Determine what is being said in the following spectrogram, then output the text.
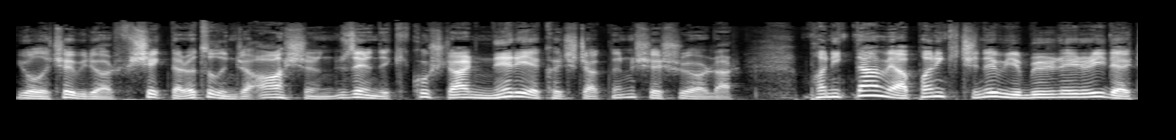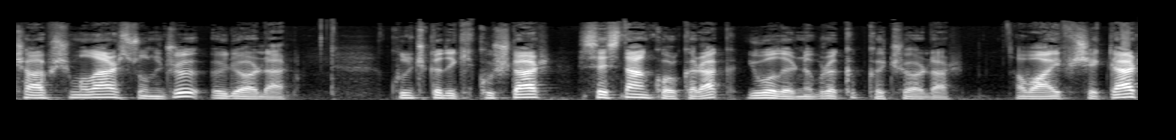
yol açabiliyor. Fişekler atılınca ağaçların üzerindeki kuşlar nereye kaçacaklarını şaşırıyorlar. Panikten veya panik içinde birbirleriyle çarpışmalar sonucu ölüyorlar. Kuluçkadaki kuşlar sesten korkarak yuvalarını bırakıp kaçıyorlar. Havai fişekler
